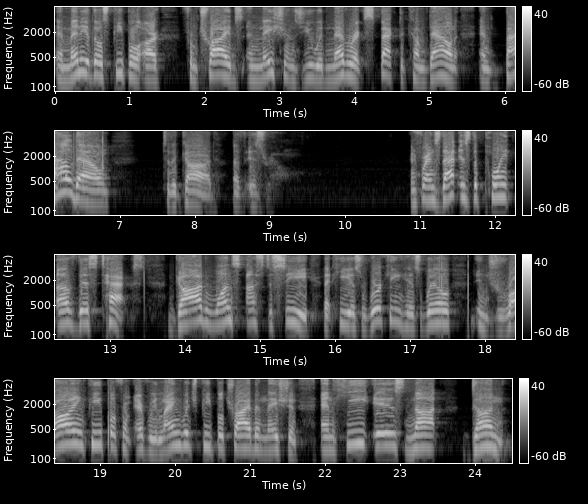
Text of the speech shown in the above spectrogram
And many of those people are from tribes and nations you would never expect to come down and bow down to the God of Israel. And friends, that is the point of this text. God wants us to see that He is working His will in drawing people from every language, people, tribe, and nation, and He is not done.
